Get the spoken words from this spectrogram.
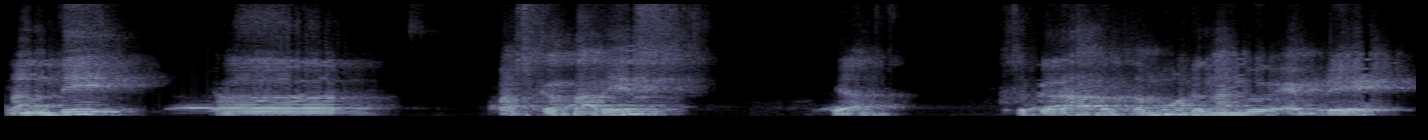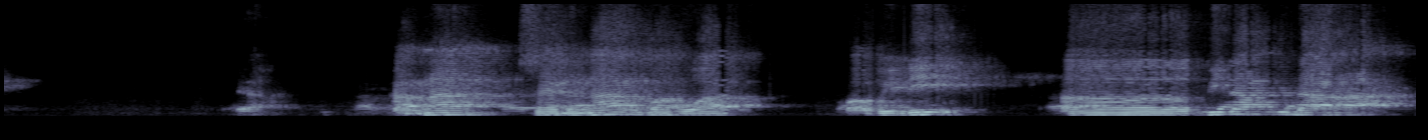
nanti eh, Pak Sekretaris ya segera bertemu dengan BUMD ya karena saya dengar bahwa Pak Widi eh, bidang udara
